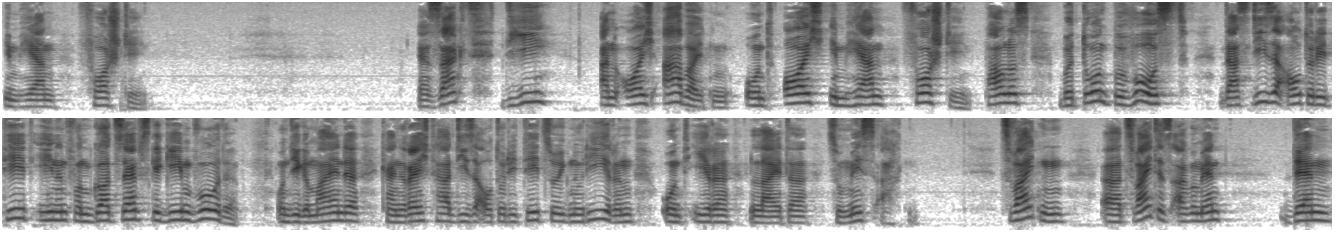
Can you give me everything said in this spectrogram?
im Herrn vorstehen. Er sagt, die an euch arbeiten und euch im Herrn vorstehen. Paulus betont bewusst, dass diese Autorität ihnen von Gott selbst gegeben wurde und die Gemeinde kein Recht hat, diese Autorität zu ignorieren und ihre Leiter zu missachten. Zweiten, äh, zweites Argument, denn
